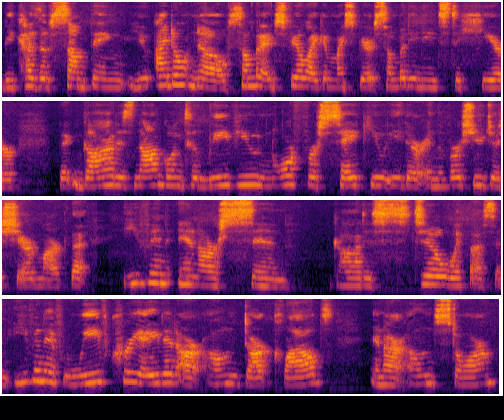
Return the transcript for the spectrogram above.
because of something you I don't know. Somebody I just feel like in my spirit somebody needs to hear that God is not going to leave you nor forsake you either. In the verse you just shared, Mark, that even in our sin, God is still with us. And even if we've created our own dark clouds in our own storm,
